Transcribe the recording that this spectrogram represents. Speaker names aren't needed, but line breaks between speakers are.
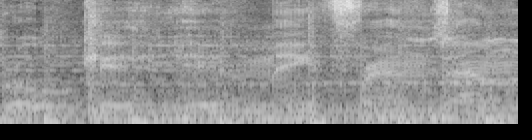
broke it here, made friends and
